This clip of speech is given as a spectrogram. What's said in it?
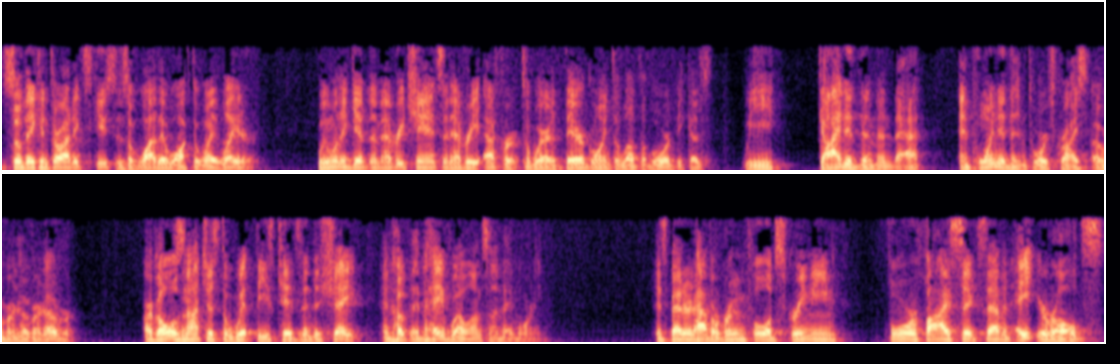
so they can throw out excuses of why they walked away later. We want to give them every chance and every effort to where they're going to love the Lord because we guided them in that and pointed them towards Christ over and over and over. Our goal is not just to whip these kids into shape and hope they behave well on Sunday morning. It's better to have a room full of screaming four, five, six, seven, eight year olds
